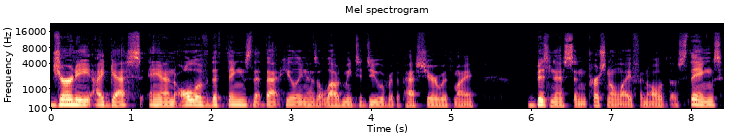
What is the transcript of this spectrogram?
journey, I guess, and all of the things that that healing has allowed me to do over the past year with my business and personal life and all of those things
